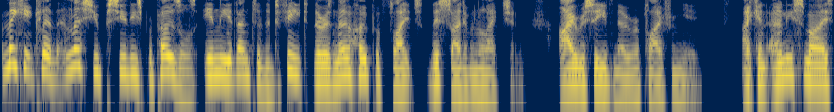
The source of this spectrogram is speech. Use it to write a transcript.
and making it clear that unless you pursue these proposals in the event of the defeat, there is no hope of flights this side of an election. I received no reply from you. I can only surmise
